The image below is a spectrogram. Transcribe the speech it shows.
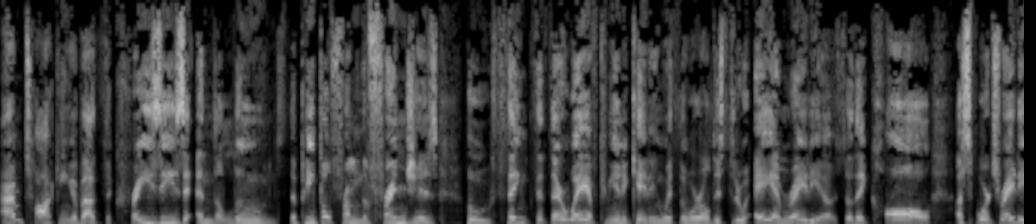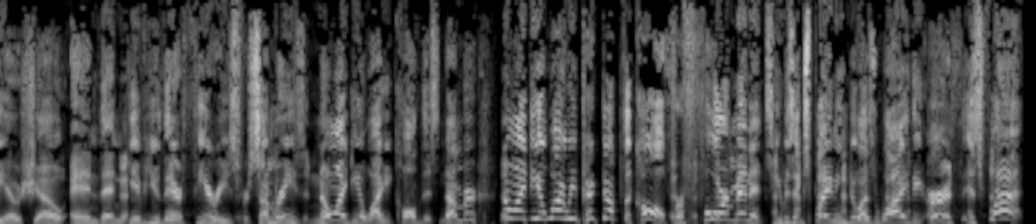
I'm talking about the crazies and the loons, the people from the fringes who think that their way of communicating with the world is through AM radio. So they call a sports radio show and then give you their theories for some reason. No idea why he called this number. No idea why we picked up the call for four minutes. He was explaining to us why the earth is flat.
